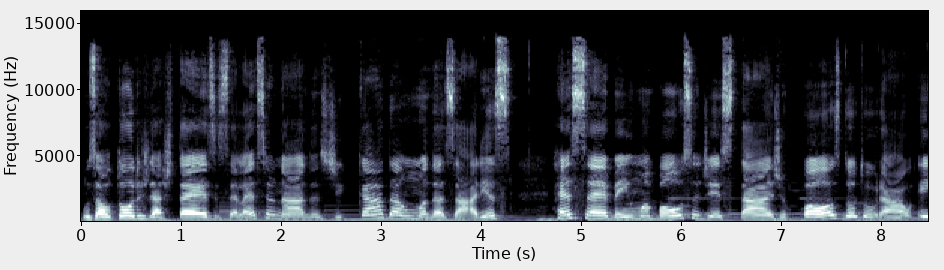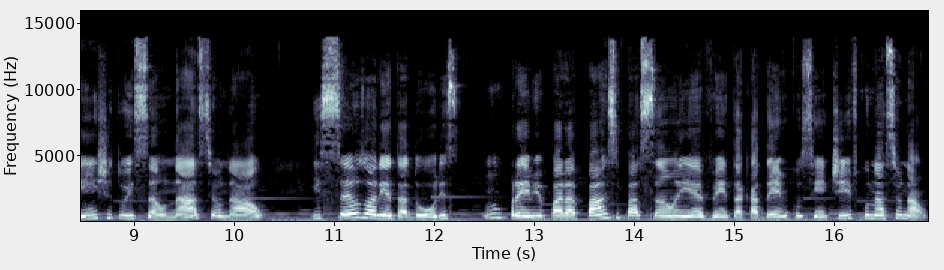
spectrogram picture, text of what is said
Os autores das teses selecionadas de cada uma das áreas recebem uma bolsa de estágio pós-doutoral em instituição nacional e seus orientadores um prêmio para participação em evento acadêmico científico nacional.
